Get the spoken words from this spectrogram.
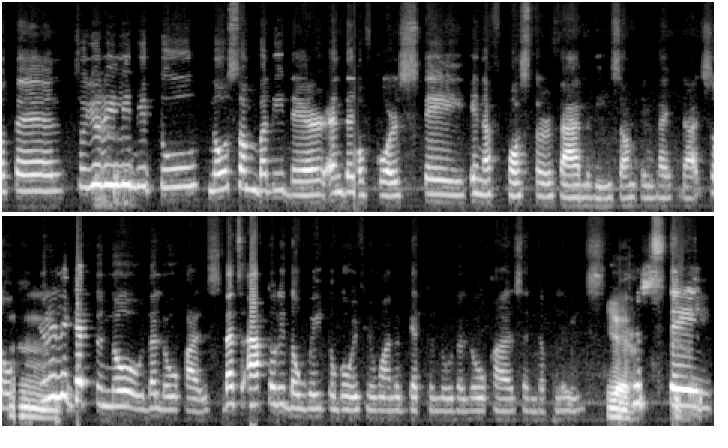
hotel. So, you really need to know somebody there and then, of course, stay in a foster family, something like that. So, you Mm. really get to know the locals. That's actually the way to go if you want to get to know the locals and the place. Yeah. Just stay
